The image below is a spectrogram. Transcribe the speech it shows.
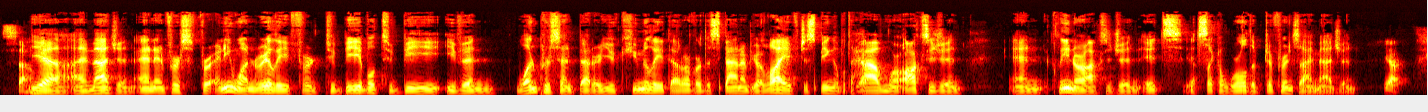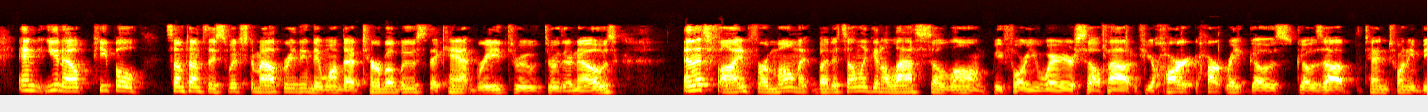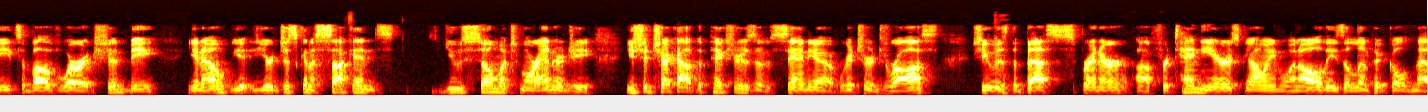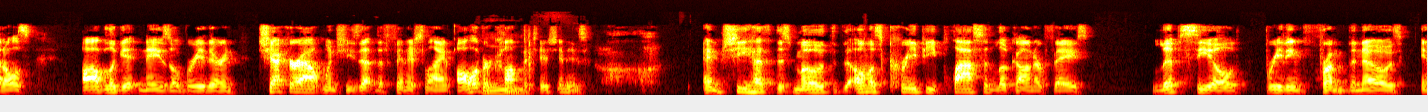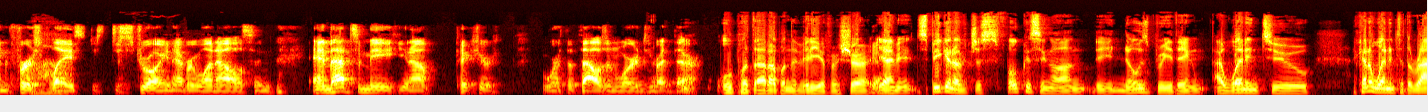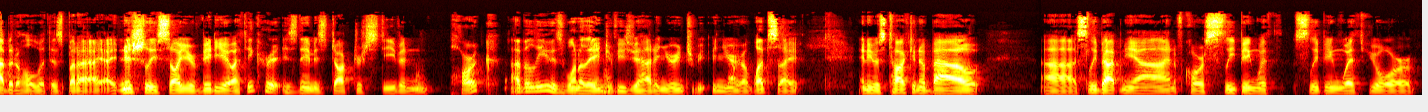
So yeah, I imagine, and and for for anyone really, for to be able to be even one percent better, you accumulate that over the span of your life. Just being able to yeah. have more oxygen and cleaner oxygen, it's yeah. it's like a world of difference, I imagine. Yeah, and you know, people sometimes they switch to mouth breathing. They want that turbo boost. They can't breathe through through their nose. And that's fine for a moment, but it's only going to last so long before you wear yourself out. If your heart heart rate goes goes up 10, 20 beats above where it should be, you know, you, are just going to suck in, use so much more energy. You should check out the pictures of Sanya Richards Ross. She was the best sprinter uh, for 10 years going, won all these Olympic gold medals, obligate nasal breather. And check her out when she's at the finish line. All of her mm. competition is and she has this most almost creepy, placid look on her face, lips sealed, breathing from the nose in first wow. place, just destroying everyone else. And and that to me, you know, picture worth a thousand words right there. We'll put that up on the video for sure. Yeah. yeah, I mean, speaking of just focusing on the nose breathing, I went into I kind of went into the rabbit hole with this, but I, I initially saw your video. I think her, his name is Dr. Stephen Park, I believe, is one of the mm-hmm. interviews you had in your interview in your website, and he was talking about uh, sleep apnea and, of course, sleeping with sleeping with your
